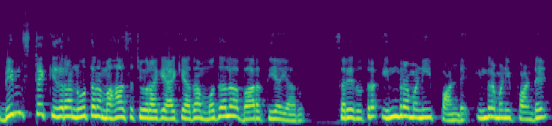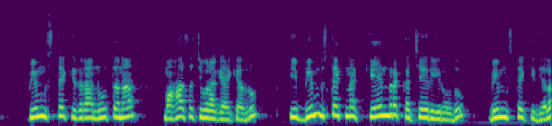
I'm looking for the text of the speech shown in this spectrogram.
ಬಿಮ್ಸ್ಟೆಕ್ ಇದರ ನೂತನ ಮಹಾಸಚಿವರಾಗಿ ಆಯ್ಕೆಯಾದ ಮೊದಲ ಭಾರತೀಯ ಯಾರು? ಸರಿಯಾದ ಉತ್ತರ. ಇಂದ್ರಮಣಿ ಪಾಂಡೆ. ಇಂದ್ರಮಣಿ ಪಾಂಡೆ ಬಿಮ್ಸ್ಟೆಕ್ ಇದರ ನೂತನ ಮಹಾಸಚಿವರಾಗಿ ಆಯ್ಕೆಯಾದರು. ಈ ಬಿಮ್ಸ್ಟೆಕ್ನ ಕೇಂದ್ರ ಕಚೇರಿ ಇರೋದು ಬಿಮ್ಸ್ಟೆಕ್ ಇದೆಯಲ್ಲ?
